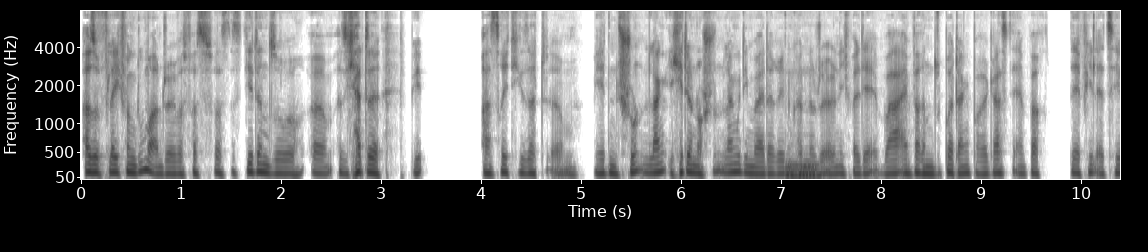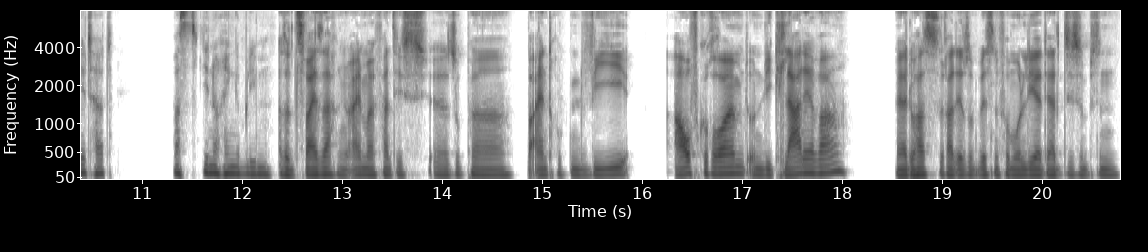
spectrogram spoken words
also vielleicht fang du mal an, Joel. Was, was, was ist dir denn so? Ähm, also ich hatte, wie, hast richtig gesagt, ähm, wir hätten stundenlang, ich hätte noch stundenlang mit ihm weiterreden können, mhm. Joel nicht, weil der war einfach ein super dankbarer Gast, der einfach sehr viel erzählt hat. Was ist dir noch hängen geblieben? Also zwei Sachen. Einmal fand ich es äh, super beeindruckend, wie aufgeräumt und wie klar der war. Ja, du hast gerade so ein bisschen formuliert, der hat sich so ein bisschen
